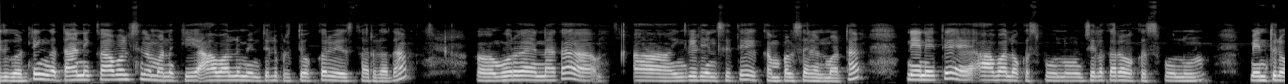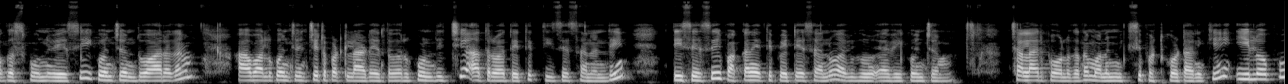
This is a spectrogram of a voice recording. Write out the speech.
ఇదిగోంటే ఇంకా దానికి కావాల్సిన మనకి ఆవాలు మెంతులు ప్రతి ఒక్కరు వేస్తారు కదా. ఊరగాయన్నాక ఇంగ్రీడియంట్స్ అయితే కంపల్సరీ అనమాట నేనైతే ఆవాలు ఒక స్పూను జీలకర్ర ఒక స్పూను మెంతులు ఒక స్పూన్ వేసి కొంచెం ద్వారగా ఆవాలు కొంచెం చిటపట్లాడేంత వరకు ఉండిచ్చి ఆ తర్వాత అయితే తీసేసానండి. తీసేసి పక్కన అయితే పెట్టేశాను. అవి అవి కొంచెం చల్లారిపోవాలి కదా మనం మిక్సీ పట్టుకోవటానికి. ఈలోపు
